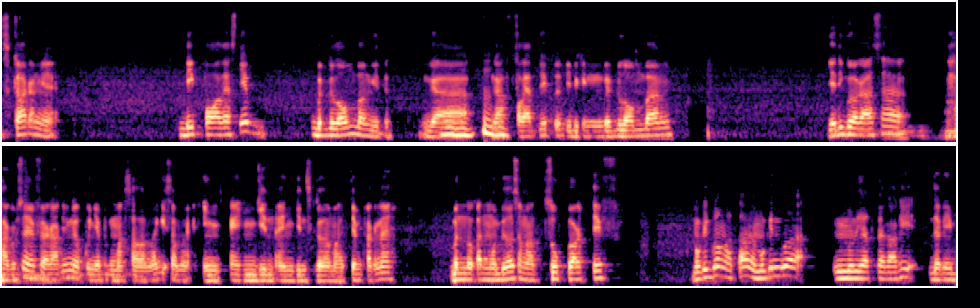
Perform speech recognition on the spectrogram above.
sekarang ya di polesnya bergelombang gitu. Nggak Mhm. nggak flat gitu dibikin bergelombang. Jadi gua rasa harusnya Ferrari nggak punya permasalahan lagi sama en- engine engine segala macam karena bentukan mobil sangat supportive mungkin gua nggak tahu ya mungkin gua melihat Ferrari dari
